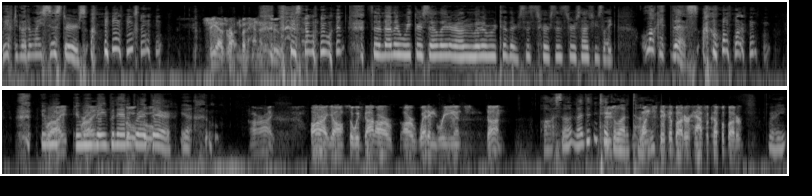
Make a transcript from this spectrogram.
we have to go to my sister's. She has rotten bananas too. so we went. So another week or so later on, we went over to their sister, her sister's house. She's like, "Look at this!" and Right, We, and right. we made banana Cool, bread cool. there. Yeah. All right. All right, y'all. So we've got our, our wet ingredients done. Awesome. That didn't take a lot of time. One stick of butter, half a cup of butter, Right.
